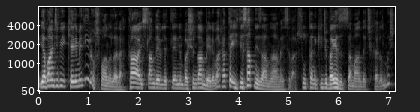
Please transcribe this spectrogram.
yabancı bir kelime değil Osmanlılara. Ta İslam devletlerinin başından beri var. Hatta ihtisap nizamnamesi var. Sultan II. Bayezid zamanında çıkarılmış.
